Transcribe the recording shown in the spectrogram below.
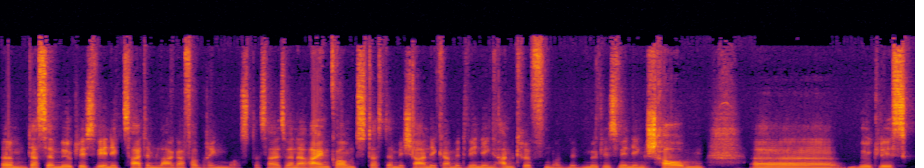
ähm, dass er möglichst wenig Zeit im Lager verbringen muss. Das heißt, wenn er reinkommt, dass der Mechaniker mit wenigen Handgriffen und mit möglichst wenigen Schrauben äh, möglichst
